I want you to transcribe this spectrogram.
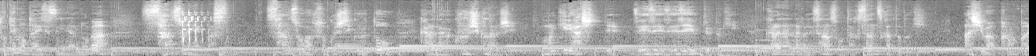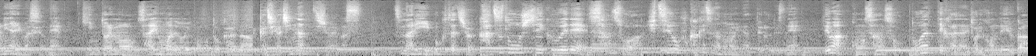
とても大切になるのが酸素になります。酸素が不足してくると体が苦しくなるし思いっきり走ってぜいぜいぜいぜい言ってる時体の中で酸素をたくさん使った時足はパンパンになりますよね。筋トレも最後まで追い込むと体はガチガチになってしまいます。つまり僕たちは活動していく上で酸素は必要不可欠なものになってるんですね。ではこの酸素どうやって体に取り込んでいるか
